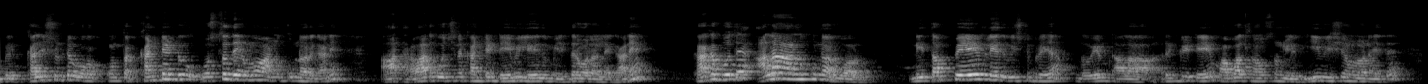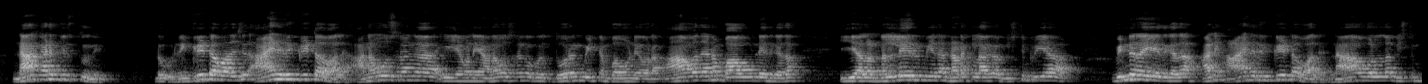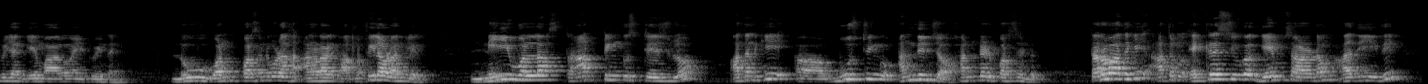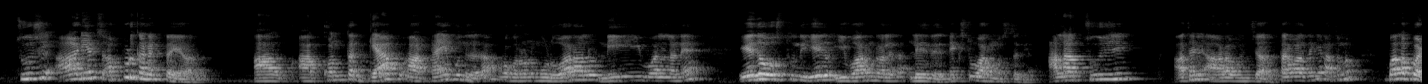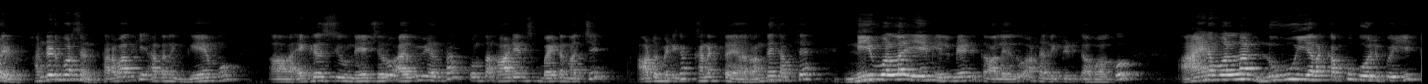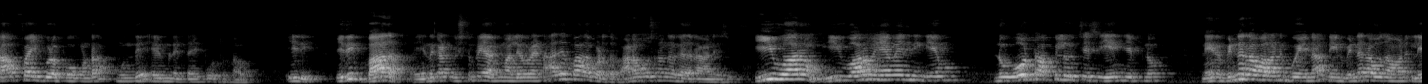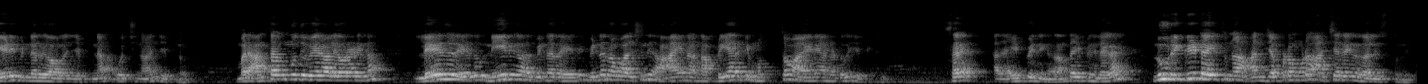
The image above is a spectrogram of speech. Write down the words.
మీరు కలిసి ఉంటే ఒక కొంత కంటెంట్ వస్తుందేమో అనుకున్నారు కానీ ఆ తర్వాత వచ్చిన కంటెంట్ ఏమీ లేదు మీ ఇద్దరు వల్లలే కానీ కాకపోతే అలా అనుకున్నారు వాళ్ళు. నీ తప్పేం లేదు విష్ణుప్రియ నువ్వేం అలా రిగ్రెట్ ఏం అవ్వాల్సిన అవసరం లేదు. ఈ విషయంలోనైతే నాకు అనిపిస్తుంది. నువ్వు రిగ్రెట్ అవ్వాల్సింది ఆయన రిగ్రెట్ అవ్వాలి. అనవసరంగా ఏమని అనవసరంగా దూరం పెట్టిన బాగుండేవరా ఆమెదైనా బాగుండేది కదా. ఇవాళ నల్లేరు మీద నడకలాగా విష్ణుప్రియ విన్నర్ అయ్యేది కదా అని ఆయన రిగ్రెట్ అవ్వాలి. నా వల్ల విష్ణుప్రియ గేమ్ ఆగమైపోయిందని. నువ్వు వన్ పర్సెంట్ కూడా అనడానికి అట్లా ఫీల్ అవ్వడానికి లేదు. నీ వల్ల స్టార్టింగ్ స్టేజ్లో అతనికి బూస్టింగ్ అందించావు హండ్రెడ్ పర్సెంట్ తర్వాతకి అతను అగ్రెసివ్గా గేమ్స్ ఆడడం అది ఇది చూసి ఆడియన్స్ అప్పుడు కనెక్ట్ అయ్యారు. ఆ కొంత గ్యాప్ ఆ టైం ఉంది కదా ఒక రెండు మూడు వారాలు నీ వల్లనే ఏదో వస్తుంది ఏదో ఈ వారం రాలేదా? లేదు లేదు నెక్స్ట్ వారం వస్తుంది. అలా చూసి అతని ఆడ ఉంచారు. తర్వాతకి అతను బలపడాడు హండ్రెడ్ పర్సెంట్ తర్వాతకి అతని గేమ్ అగ్రెసివ్ నేచరు అవి అంతా కొంత ఆడియన్స్కి బయట నచ్చి ఆటోమేటిక్గా కనెక్ట్ అయ్యారు. అంతే తప్పితే నీ వల్ల ఏం ఎలిమినేట్ కాలేదు అట్లా రిగ్రెట్ కాబాకు. ఆయన వల్ల నువ్వు ఇలా కప్పు కోల్పోయి టాప్ ఫైవ్ కూడా పోకుండా ముందే ఎలిమినేట్ అయిపోతున్నావు. ఇది ఇది బాధ. ఎందుకంటే విష్ణుప్రియ అభిమానులు ఎవరైనా అదే బాధపడతారు. అనవసరంగా కదరా అనేసి ఈ వారం ఈ వారం ఏమైంది నీకేమో? నువ్వు ఓటు అప్పీల్ వచ్చేసి ఏం చెప్పినావు? నేను విన్నర్ అవ్వాలని పోయినా నేను విన్నర్ అవుదామని లేడీ విన్నర్ కావాలని చెప్పినా వచ్చినా అని చెప్పినావు. మరి అంతకుముందు వేరే వాళ్ళు ఎవరైనా లేదు లేదు నేను కాదు విన్నర్ అయ్యేది. విన్నర్ అవ్వాల్సింది ఆయన నా ప్రియారిటీ మొత్తం ఆయనే అన్నట్టుగా చెప్తుంది. సరే అది అయిపోయింది కదా అంత అయిపోయిందిలే కానీ నువ్వు రిగ్రెట్ అవుతున్నా అని చెప్పడం కూడా ఆశ్చర్యంగా కలుస్తుంది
